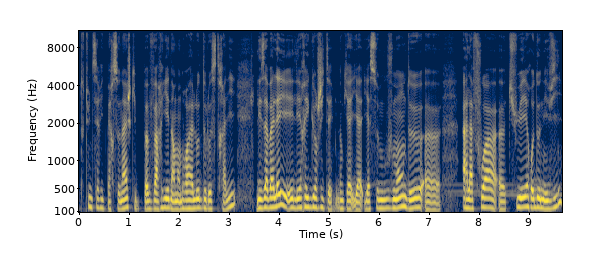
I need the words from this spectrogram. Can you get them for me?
toute une série de personnages qui peuvent varier d'un endroit à l'autre de l'Australie, les avaler et les régurgiter. Donc il y, y a, ce mouvement de à la fois tuer, redonner vie.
